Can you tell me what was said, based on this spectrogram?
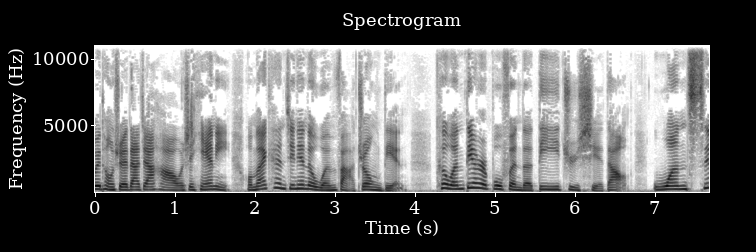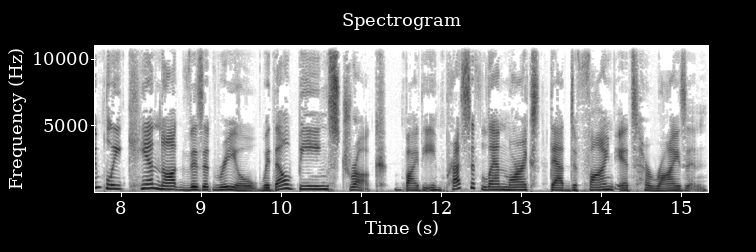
各位同学，大家好，我是 Hanny。我们来看今天的文法重点。课文第二部分的第一句写道：“One simply cannot visit Rio without being struck by the impressive landmarks that define its horizon。”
